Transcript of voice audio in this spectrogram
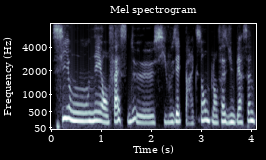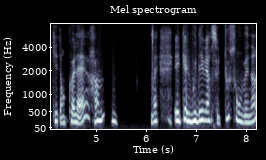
Si on est en face de, si vous êtes par exemple en face d'une personne qui est en colère, hein, et qu'elle vous déverse tout son venin,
